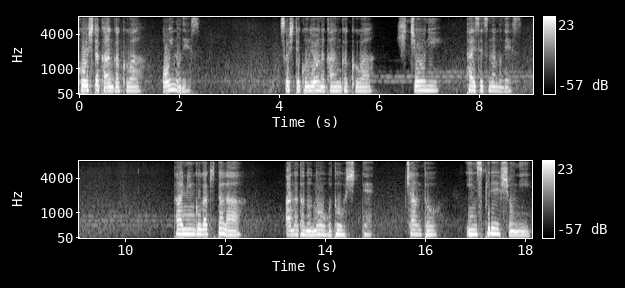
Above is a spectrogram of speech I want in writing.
こうした感覚は多いのです。そしてこのような感覚は非常に大切なのです。タイミングが来たら、あなたの脳を通して、ちゃんとインスピレーションに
